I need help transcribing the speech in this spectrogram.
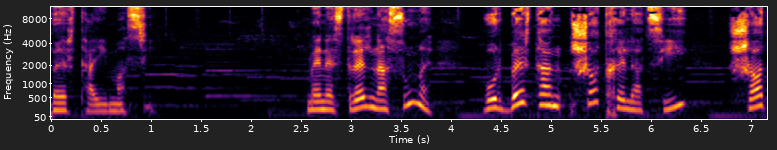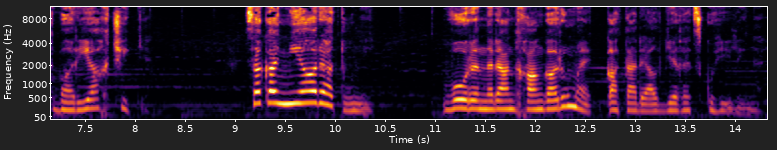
Բերթայի մասին։ Մենեստրելն ասում է, որ Բերթան շատ խելացի շատ բարի աղջիկ է։ Սակայն մի արատ ունի, որը նրան խանգարում է կատարյալ գեղեցկուհի լինել։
